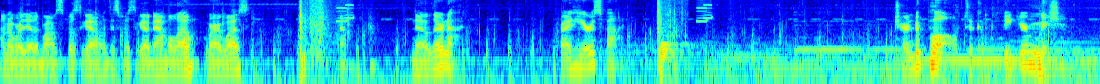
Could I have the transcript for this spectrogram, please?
I don't know where the other bomb's supposed to go. Are they supposed to go down below where I was? No. No, they're not. Right here is fine. Turn to Paul to complete your mission.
